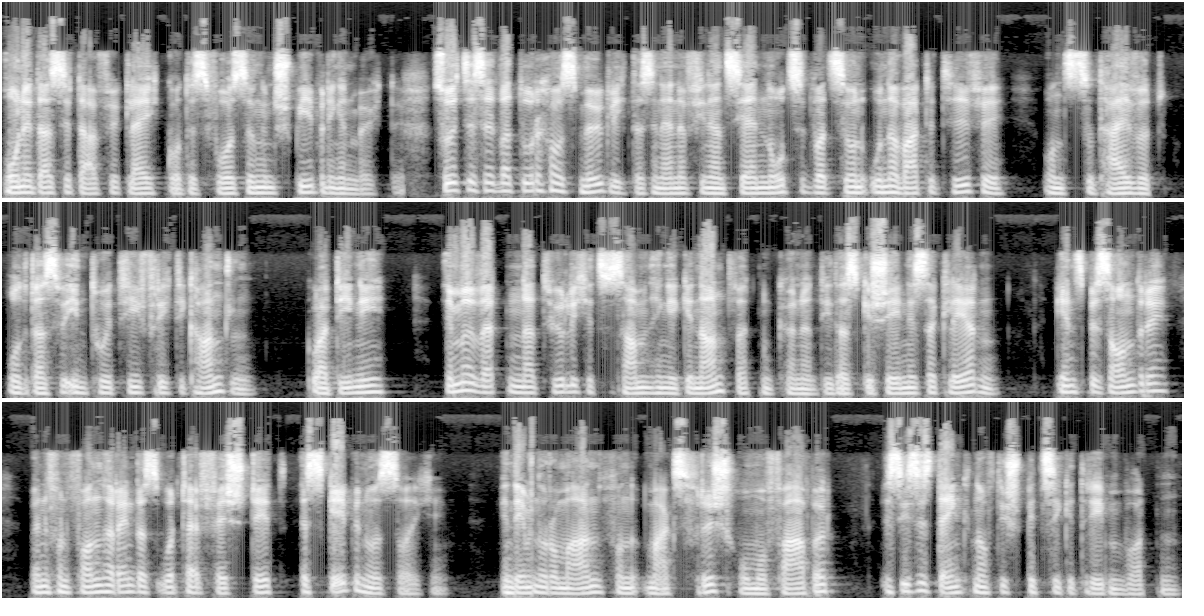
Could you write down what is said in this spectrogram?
ohne dass er dafür gleich Gottes Vorsehung ins Spiel bringen möchte. So ist es etwa durchaus möglich, dass in einer finanziellen Notsituation unerwartet Hilfe uns zuteil wird oder dass wir intuitiv richtig handeln. Guardini, immer werden natürliche Zusammenhänge genannt werden können, die das Geschehnis erklären. Insbesondere, wenn von vornherein das Urteil feststeht, es gäbe nur solche. In dem Roman von Max Frisch, Homo Faber, ist dieses Denken auf die Spitze getrieben worden.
